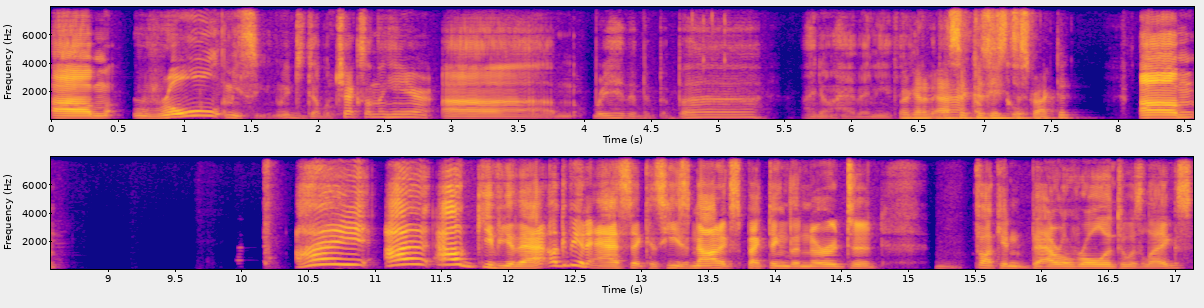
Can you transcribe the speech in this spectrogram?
um, roll. Let me see. Let me just double check something here. Um, I don't have anything. I get an asset because Okay, he's cool. distracted. Um, I I I'll give you that. I'll give you an asset because he's not expecting the nerd to fucking barrel roll into his legs.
